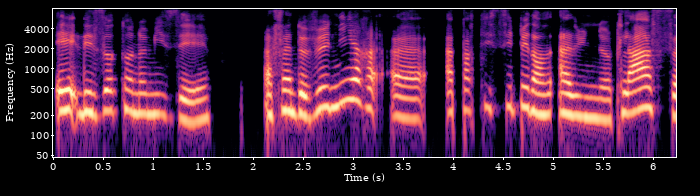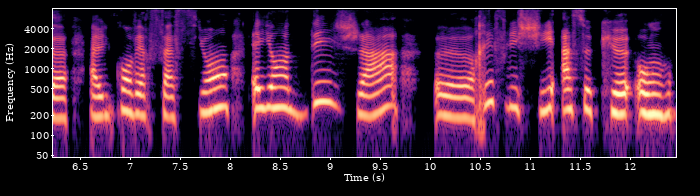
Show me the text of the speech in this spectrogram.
et les autonomiser afin de venir à participer à une classe, à une conversation, ayant déjà euh, réfléchi à ce qu'on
